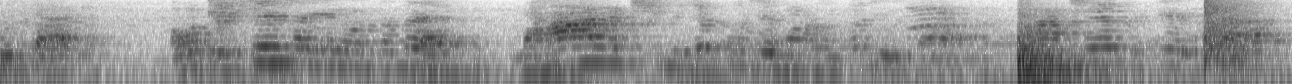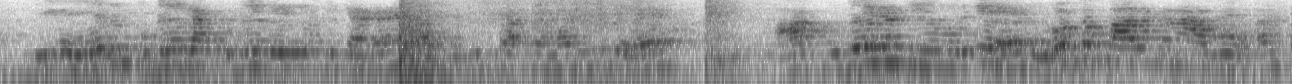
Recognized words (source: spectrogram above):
ದಿವಸ, ಅವತ್ತು ವಿಶೇಷ ಏನು ಅಂತಂದ್ರೆ ಮಹಾಲಕ್ಷ್ಮಿಗೆ ಪೂಜೆ ಮಾಡುವಂತ ದಿವಸ. ಅಕ್ಷಯ ತೃತೀಯ ಈಗ ಏನು ಕುಬೇರ ಕುಬೇರ ನಾವು ಪ್ರತಿಷ್ಠಾಪನೆ ಮಾಡಿದ್ರೆ ಆ ಕುಬೇರ ದೇವರಿಗೆ ಲೋಕಪಾಲಕನಾಗು ಅಂತ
